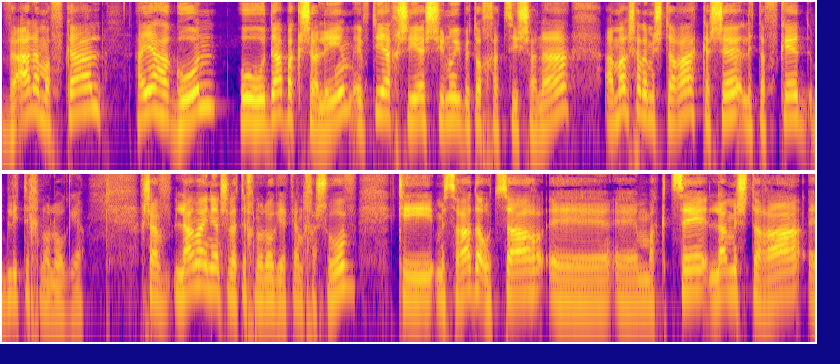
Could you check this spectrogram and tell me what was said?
ועל המפכ"ל, היה הגון, הוא הודה בכשלים, הבטיח שיש שינוי בתוך חצי שנה, אמר שלמשטרה קשה לתפקד בלי טכנולוגיה. עכשיו, למה העניין של הטכנולוגיה כאן חשוב? כי משרד האוצר אה, אה, מקצה למשטרה אה,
